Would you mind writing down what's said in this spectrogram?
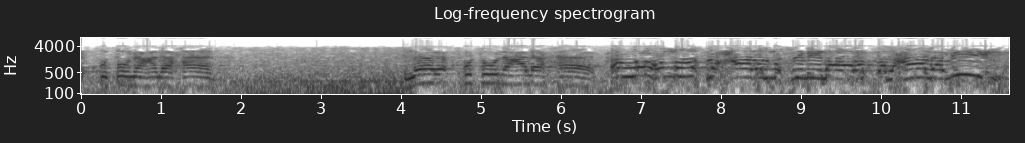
يثبتون على حال. لا يثبتون على حال. اللهم أصلح حال المسلمين يا رب العالمين.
